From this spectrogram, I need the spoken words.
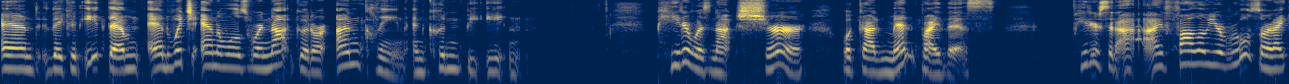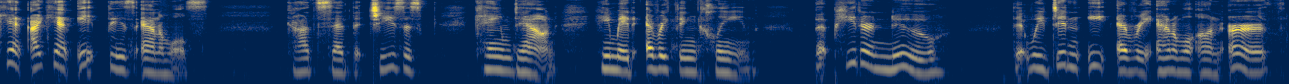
and they could eat them, and which animals were not good or unclean and couldn't be eaten. Peter was not sure what God meant by this. Peter said, I, I follow your rules, Lord. I can't I can't eat these animals. God said that Jesus came down. He made everything clean. But Peter knew that we didn't eat every animal on earth.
